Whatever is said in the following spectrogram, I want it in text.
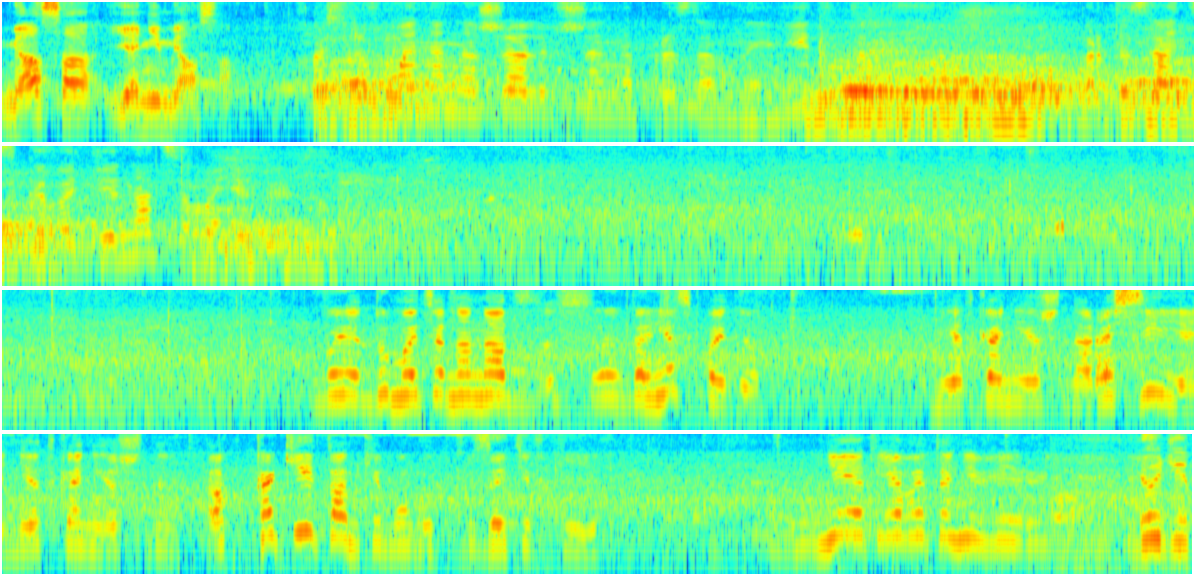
Мясо, я не мясо. В мене, на жаль, вже не призовний вік, тому партизанська війна це моя війна. Вы думаете, на нас Донецк пойдет? Нет, конечно. Россия? Нет, конечно. А какие танки могут зайти в Киев? Нет, я в это не верю. Люди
